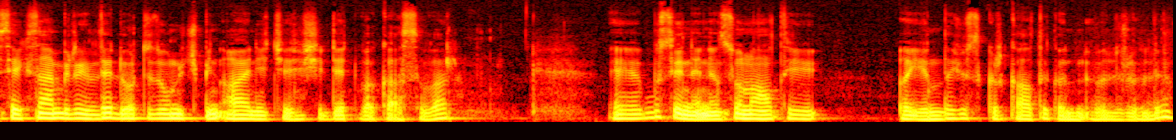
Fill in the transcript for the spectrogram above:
81 ilde 413 bin aile içi şiddet vakası var. Bu senenin son 6 ayında 146 kadın öldürüldü.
